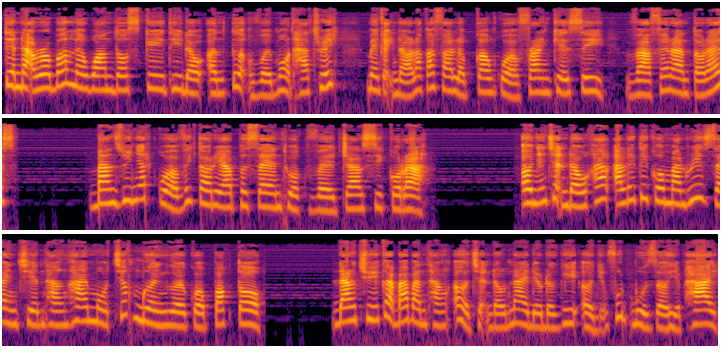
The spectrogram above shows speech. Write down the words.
Tiền đạo Robert Lewandowski thi đấu ấn tượng với một hat-trick, bên cạnh đó là các pha lập công của Frank Kessie và Ferran Torres. Bàn duy nhất của Victoria Persen thuộc về Jan Sikora. Ở những trận đấu khác, Atletico Madrid giành chiến thắng 2-1 trước 10 người của Porto. Đáng chú ý cả ba bàn thắng ở trận đấu này đều được ghi ở những phút bù giờ hiệp 2.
